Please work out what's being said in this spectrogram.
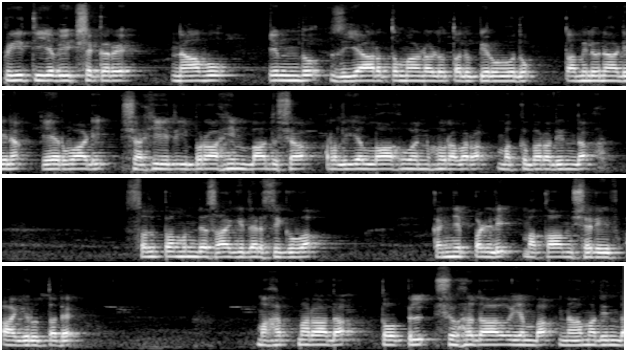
ಪ್ರೀತಿಯ ವೀಕ್ಷಕರೇ, ನಾವು ಇಂದು ಜಿಯಾರತು ಮಾಡಲು ತಲುಪಿರುವುದು ತಮಿಳುನಾಡಿನ ಏರ್ವಾಡಿ ಶಹೀದ್ ಇಬ್ರಾಹಿಂ ಬಾದುಷಾ ರಲಿಯಲ್ಲಾಹು ಅನ್ಹುರವರ ಮಕ್ಬರದಿಂದ ಸ್ವಲ್ಪ ಮುಂದೆ ಸಾಗಿದರೆ ಸಿಗುವ ಕನ್ನಿಪ್ಪಳ್ಳಿ ಮಕಾಮ್ ಶರೀಫ್ ಆಗಿರುತ್ತದೆ ಮಹಾತ್ಮರಾದ ತೋಪಿಲ್ ಶುಹದಾ ಎಂಬ ನಾಮದಿಂದ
